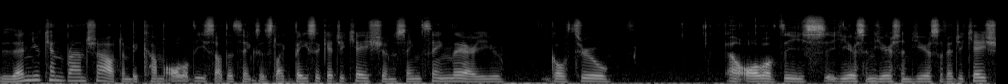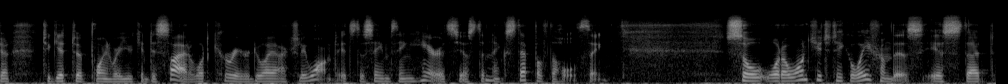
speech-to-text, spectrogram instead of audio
then you can branch out and become all of these other things. It's like basic education same thing there. You go through uh, all of these years and years and years of education to get to a point where you can decide what career do I actually want. It's the same thing here, it's just the next step of the whole thing. So what I want you to take away from this is that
